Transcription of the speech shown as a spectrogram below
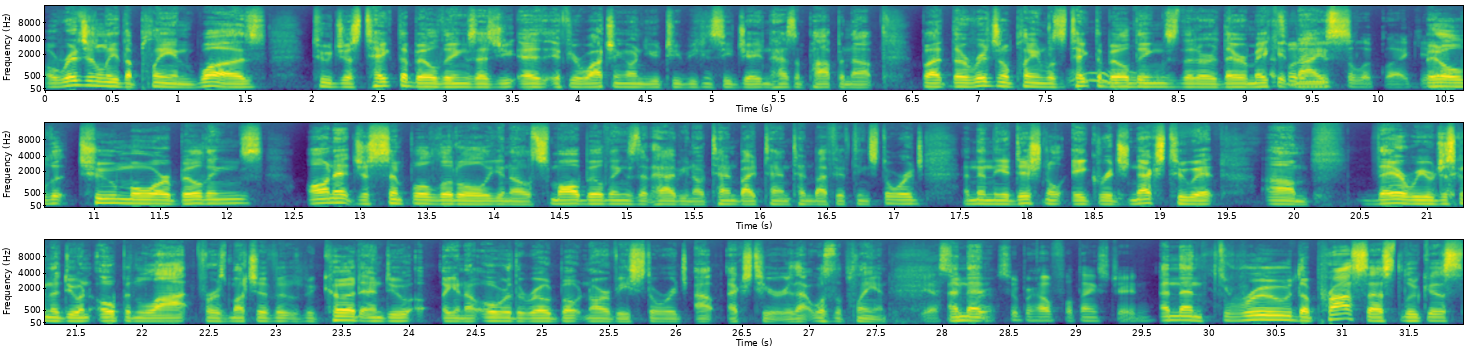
Originally, the plan was to just take the buildings as you, as, if you're watching on YouTube, you can see Jaden has them popping up. But the original plan was to take the buildings that are there, make That's it what it nice, to look like. Yeah. build two more buildings on it, just simple little, you know, small buildings that have, you know, 10 by 10, 10 by 15 storage. And then the additional acreage next to it. Um, there, we were just going to do an open lot for as much of it as we could and do, you know, over the road boat and RV storage out exterior. That was the plan. Yeah, super, and then super helpful. Thanks, Jaden. and then through the process, Lucas,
